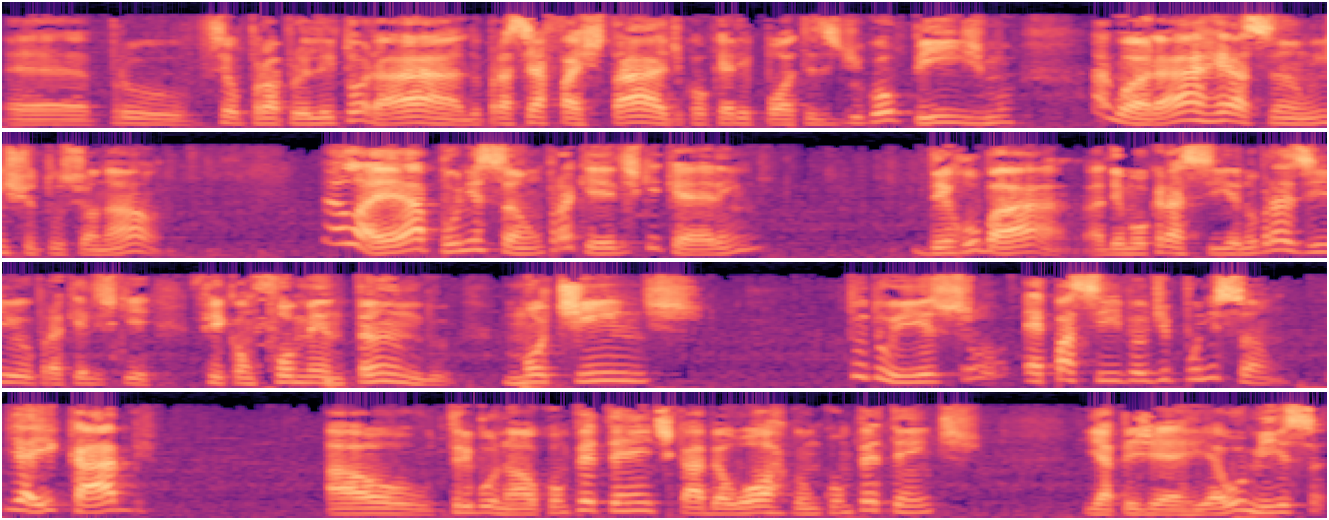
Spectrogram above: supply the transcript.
é, para o seu próprio eleitorado, para se afastar de qualquer hipótese de golpismo. Agora, a reação institucional, ela é a punição para aqueles que querem derrubar a democracia no Brasil, para aqueles que ficam fomentando motins. Tudo isso é passível de punição. E aí cabe ao tribunal competente, cabe ao órgão competente, e a PGR é omissa,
